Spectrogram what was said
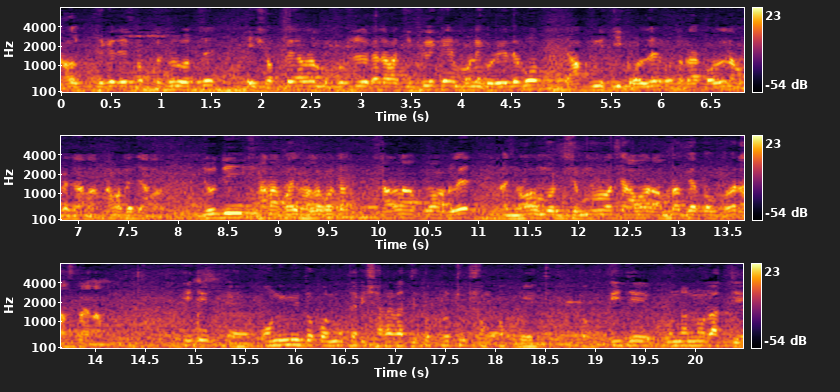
কাল থেকে যে সপ্তাহ শুরু হচ্ছে, এই সপ্তাহে আমরা মুখ্যমন্ত্রীর কাছে আমার চিঠি লিখে মনে করিয়ে দেবো যে আপনি কি করলেন কত টাকা করলেন, আমাকে জানান আমাকে জানান। যদি সারা পাই ভালো কথা, সারা না পাওয়া হলে নভেম্বর, ডিসেম্বর মাসে আবার আমরা ব্যাপকভাবে রাস্তায় নামব। এই যে অনিয়মিত কর্মচারী সারা রাজ্যে তো প্রচুর সংখ্যক রয়েছে। তো এই যে অন্যান্য রাজ্যে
